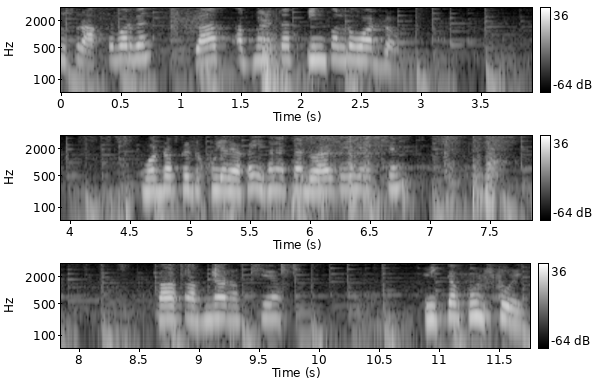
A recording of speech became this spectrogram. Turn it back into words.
কিছু রাখতে পারবেন প্লাস আপনার একটা তিন পাল্লা ওয়ার্ড্রপ ওয়ার্ড্রপটা একটু খুলে দেখাই। এখানে একটা ড্রয়ার পেয়ে যাচ্ছেন। প্লাস আপনার হচ্ছে দিকটা ফুল স্টোরেজ।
